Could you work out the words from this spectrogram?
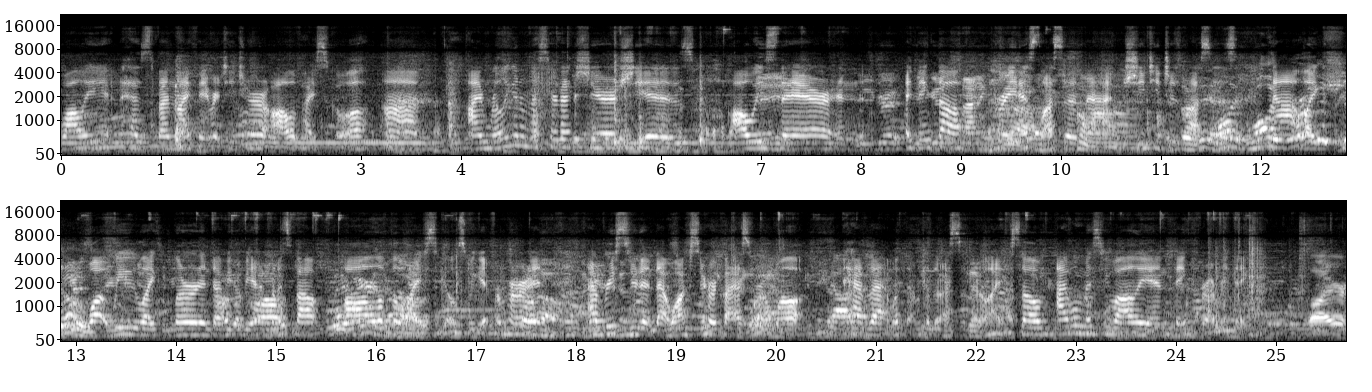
Wally has been my favorite teacher all of high school. Um, I'm really gonna miss her next year. She is always there, and I think the greatest lesson that she teaches us is not like what we like learn in WOBN, but it's about all of the life skills we get from her. And every student that walks through her classroom will have that with them for the rest of their life. So I will miss you, Wally, and thank you for everything. Liar.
